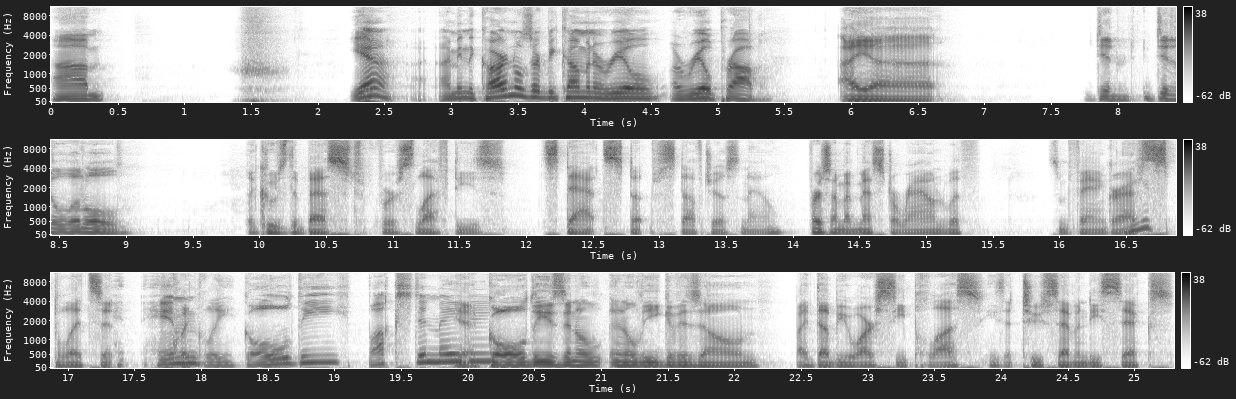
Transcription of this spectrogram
Um Yeah, I mean the Cardinals are becoming a real a real problem. I uh did did a little like who's the best versus lefties stat stu- stuff just now. First time I've messed around with some fan graphs. Splits it Him, quickly. Goldie, Buxton, maybe. Yeah, Goldie's in a in a league of his own by WRC plus. He's at 276.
